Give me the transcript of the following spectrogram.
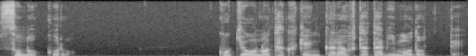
その頃故郷の宅建から再び戻って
